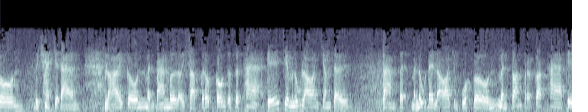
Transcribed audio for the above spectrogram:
កូនដូច្នេះជាដើមម្ល៉េះហើយកូនមិនបានមើលឲ្យសពគ្រប់កូនក៏គិតថា គេជាមនុស្សល្អអញ្ចឹងទៅតាមពិតមនុស្សដែលល្អចំពោះកូន មិនតន់ប្រកាសថាគេ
